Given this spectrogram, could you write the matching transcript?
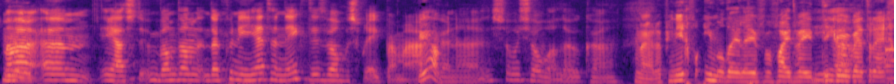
Maar ehm, ja, want dan, dan kunnen Jet en ik dit wel bespreekbaar maken. Ja. Eh, sowieso wel leuk. eh. Nou ja, dan heb je in ieder geval e-mail delen even, waarvan je het weet, die Ja. kun je bij terecht.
